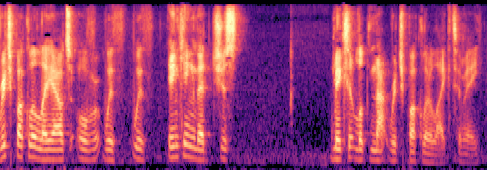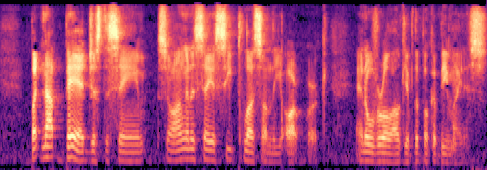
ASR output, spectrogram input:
Rich Buckler layouts over with with inking that just makes it look not Rich Buckler like to me, but not bad, just the same. So I'm going to say a C plus on the artwork, and overall I'll give the book a B minus.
